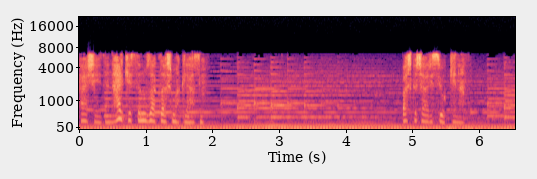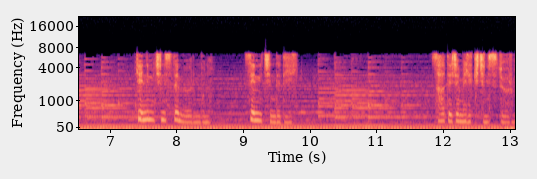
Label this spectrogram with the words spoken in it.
Her şeyden, herkesten uzaklaşmak lazım. Başka çaresi yok Kenan. Kendim için istemiyorum bunu. Senin için de değil. Sadece Melek için istiyorum.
